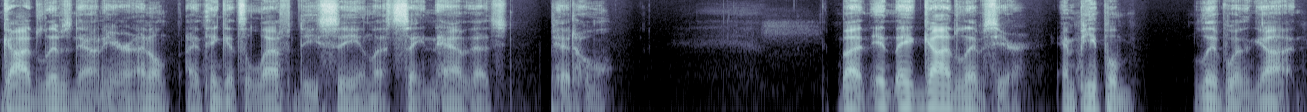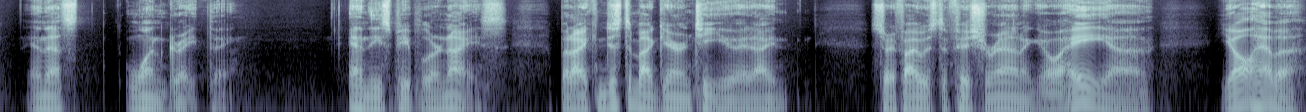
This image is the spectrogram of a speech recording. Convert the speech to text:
God lives down here. I don't. I think it's left D.C. and let Satan have that pit hole. But it, it, God lives here, and people live with God, and that's one great thing. And these people are nice. But I can just about guarantee you, and I, so if I was to fish around and go, hey, uh, y'all have a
